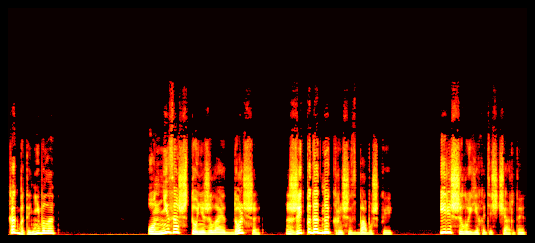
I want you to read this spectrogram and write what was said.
Как бы то ни было, он ни за что не желает дольше жить под одной крышей с бабушкой и решил уехать из Чарды.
